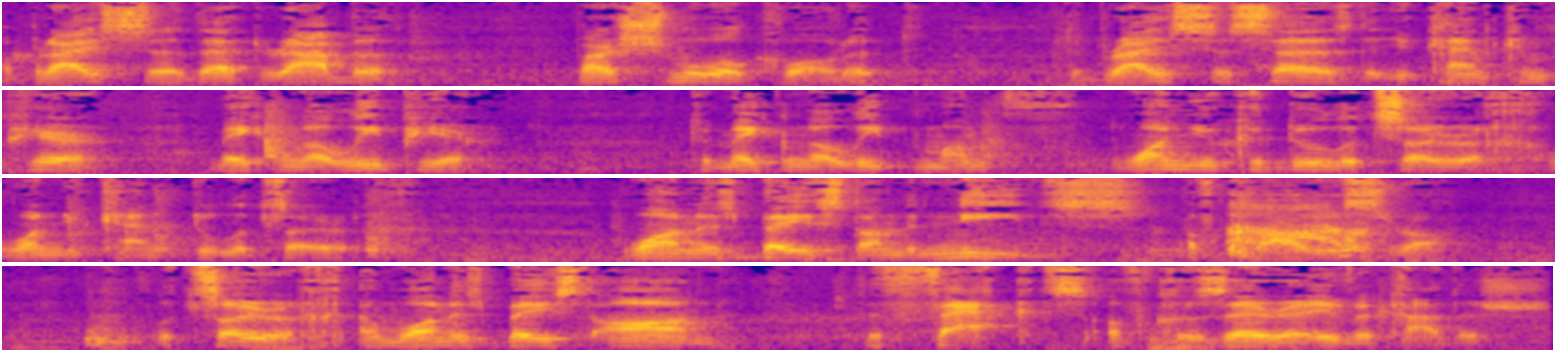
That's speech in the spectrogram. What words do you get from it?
A Braisa that Rabba Bar Shmuel quoted. The Braisa says that you can't compare making a leap year to making a leap month. One you could do Litzayrich, one you can't do Litzayrich. One is based on the needs of Klal Yisrael, Litzayrich, and one is based on the facts of Chazera Eva Kaddish,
